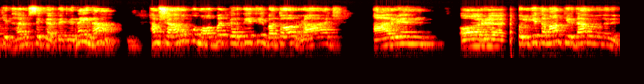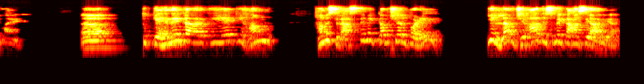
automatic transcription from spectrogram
कि धर्म से करते थे? नहीं ना। हम शाहरुख को मोहब्बत करते थे बतौर राज, आर्यन और ये तमाम किरदार उन्होंने निभाए हैं। तो कहने का अर्थ ये है कि हम हम इस रास्ते में कब चल पड़े? ये लव जिहाद इसमें कहाँ से आ गया?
